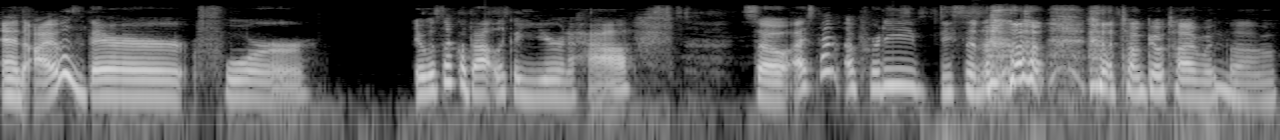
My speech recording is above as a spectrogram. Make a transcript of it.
And I was there for, it was like about like a year and a half. So I spent a pretty decent chunk of time with hmm. them.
